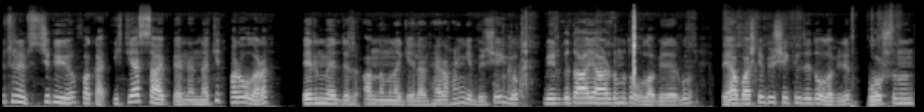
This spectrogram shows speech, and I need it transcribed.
Bütün hepsi çıkıyor fakat ihtiyaç sahiplerine nakit para olarak verilmelidir anlamına gelen herhangi bir şey yok. Bir gıda yardımı da olabilir bu veya başka bir şekilde de olabilir. Borçlunun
